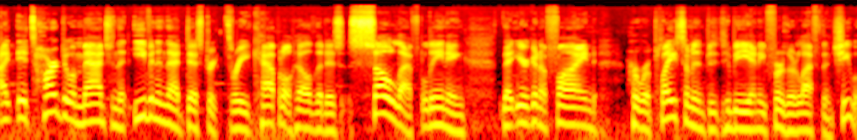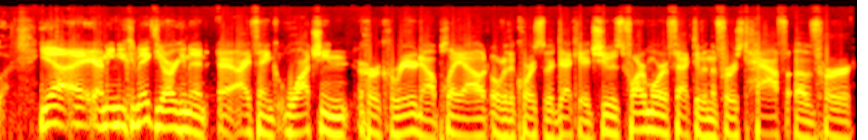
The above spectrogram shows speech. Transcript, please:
I, it's hard to imagine that even in that District 3, Capitol Hill, that is so left leaning, that you're going to find her replacement to be any further left than she was. Yeah, I, I mean, you can make the argument. Uh, I think watching her career now play out over the course of a decade, she was far more effective in the first half of her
